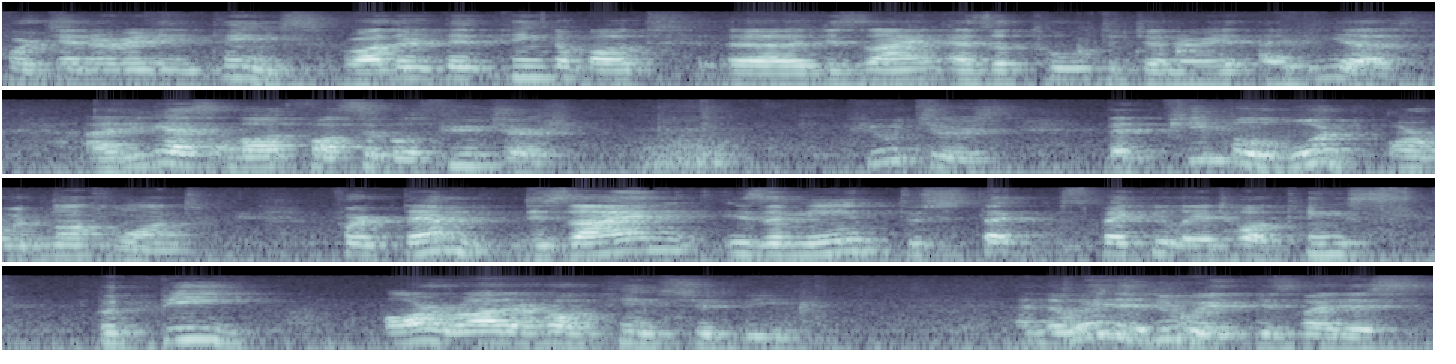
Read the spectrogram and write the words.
for generating things. Rather, they think about uh, design as a tool to generate ideas. Ideas about possible futures. Futures that people would or would not want. For them, design is a means to speculate how things could be, or rather how things should be. And the way they do it is by this.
